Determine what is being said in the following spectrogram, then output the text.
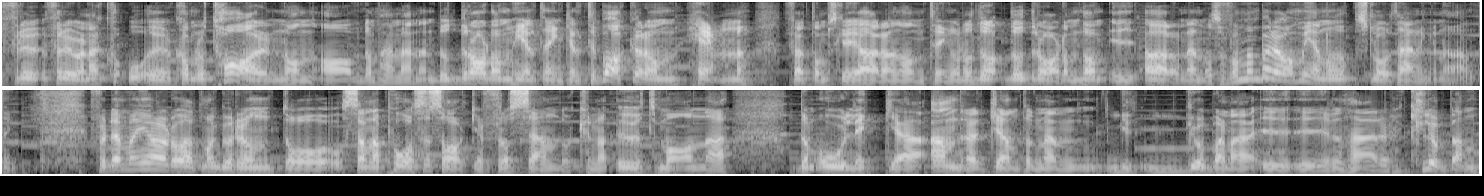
fru, fruarna ko eh, kommer och tar någon av de här männen, då drar de helt enkelt tillbaka dem hem för att de ska göra någonting och då, då drar de dem i öronen och så får man börja om igen och slå tärningen och allting. För det man gör då är att man går runt och samlar på sig saker för att sen då kunna utmana de olika andra gentleman-gubbarna i, i den här klubben.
